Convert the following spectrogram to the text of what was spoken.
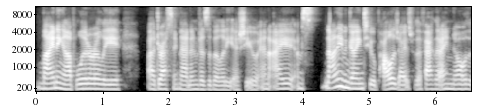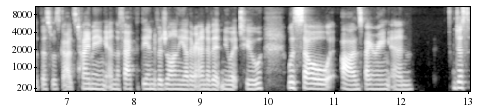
lining up literally addressing that invisibility issue. And I am not even going to apologize for the fact that I know that this was God's timing and the fact that the individual on the other end of it knew it too was so awe inspiring and just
